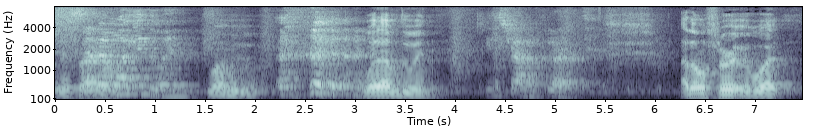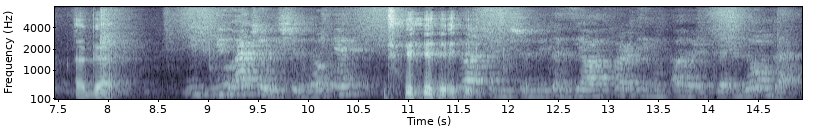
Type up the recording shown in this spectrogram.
Yes, Tell I know. what you're doing. What me do? what I'm doing? He's trying to flirt. I don't flirt with what I got. You, you actually should, okay? You actually should because you're flirting with others that you don't got.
